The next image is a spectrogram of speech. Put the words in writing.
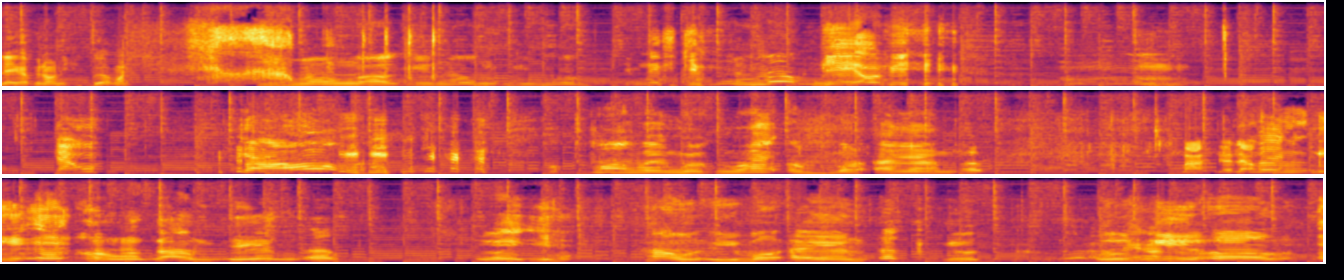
ได้ครับพี่น้องนี่เปลือกมันงงงงกินงงกินงงชิมได้ที่กินงงพี่เอาพี่อืมแก้วเจ้ามันเป็นหมึกไว้อมว่าไอ้ยังเออมาเดือดแล้วเป็นกี่เอออกงเองเออเอ้ยเฮาอีบ่ไอ้ยังเอ็กเย อึงนี่เออเอ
